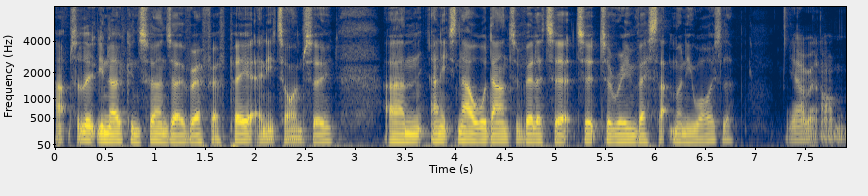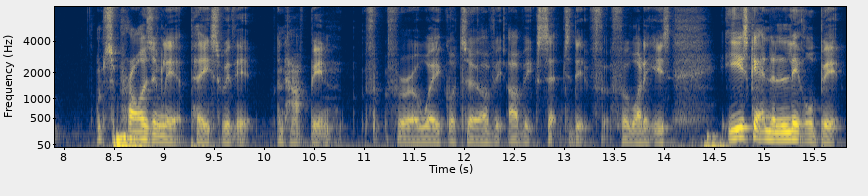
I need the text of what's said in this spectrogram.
absolutely no concerns over FFP at any time soon. Um, and it's now all down to Villa to, to, to reinvest that money wisely. Yeah, I mean, I'm I'm surprisingly at peace with it and have been for, a week or two. I've I've accepted it for, for what it is. He is getting a little bit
